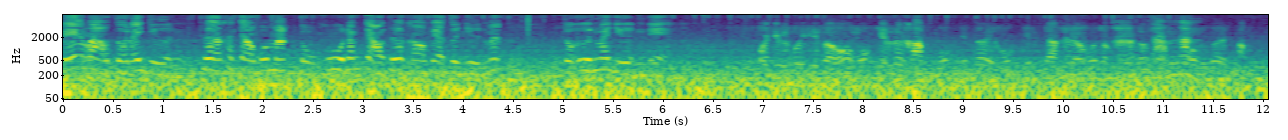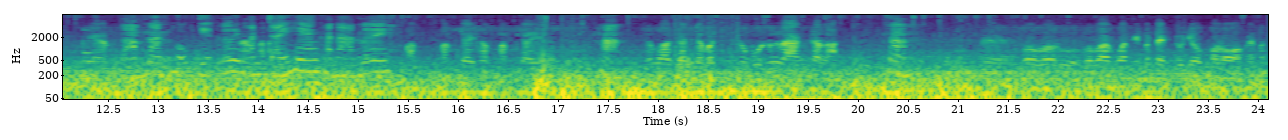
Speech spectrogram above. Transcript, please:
เด้ว่าเอาตัวได้ยืนเธอเขาเจ้าบ่มักตัวคู่น้ำเจ้าเธอเขาเอาไปเอาตัวยืนมาตัวอื่นมายืนเด้พอยืนมือยืนเราหกกินเลยครับหกกินเลยหกกินอย่างเดียวไม่ต้องกินต้องเลยครับเนี่ยตามนั้นหกเจ็ดเลยมันใจแห้งขนาดเลยมันมันใจครับมันใจค่ะแต่ว่ากันจะมาอยู่บนเรือรางกันละค่ะเออเพราะว่ารู้เพราะว่าวันนี้มันเป็นตัวโยกคอรอไหมมัน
